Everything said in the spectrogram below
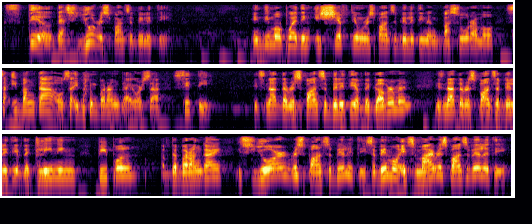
still, that's your responsibility. Hindi mo pwedeng i-shift yung responsibility ng basura mo sa ibang tao, sa ibang barangay, or sa city. It's not the responsibility of the government. It's not the responsibility of the cleaning people of the barangay. It's your responsibility. Sabi mo, it's my responsibility.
